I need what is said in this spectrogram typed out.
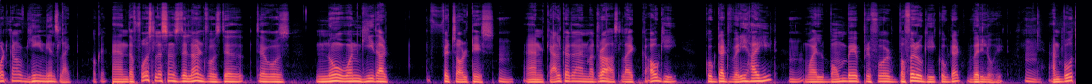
what kind of ghee Indians liked. Okay. And the first lessons they learned was there there was no one ghee that fits all tastes. Hmm. And Calcutta and Madras like cow ghee cooked at very high heat, Hmm. while Bombay preferred buffalo ghee cooked at very low heat. Hmm. And both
